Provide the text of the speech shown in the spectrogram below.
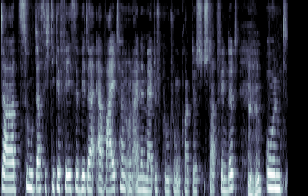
dazu, dass sich die Gefäße wieder erweitern und eine Mehrdurchblutung praktisch stattfindet. Mhm. Und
